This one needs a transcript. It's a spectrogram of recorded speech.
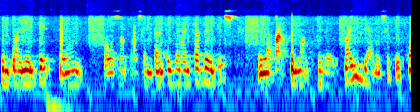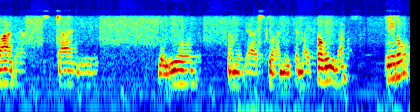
puntualmente con los representantes de ventas de ellos en la parte norte del país, ya no sé Tijuana, Cali, León, estamos ya explorando el tema de Coahuila, pero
